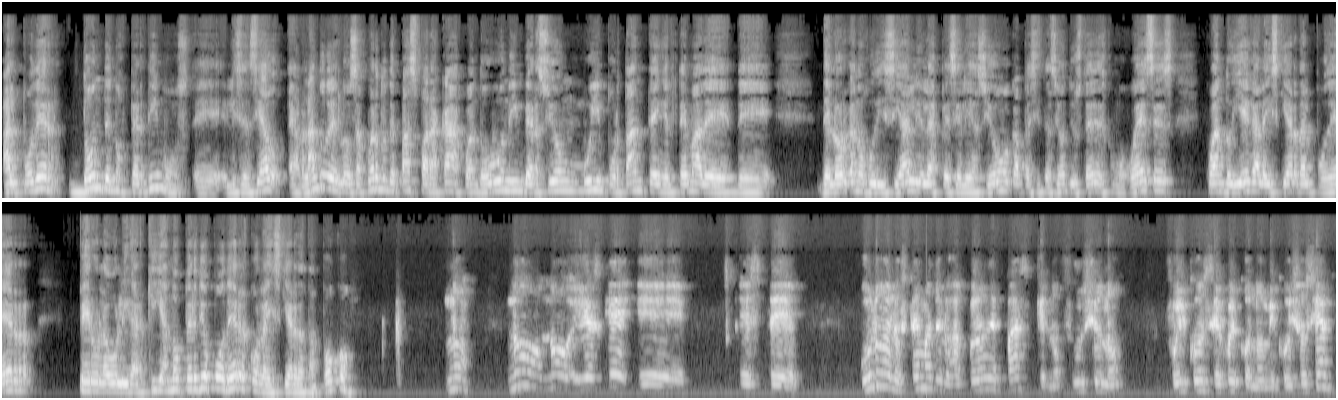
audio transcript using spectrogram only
al poder, ¿dónde nos perdimos, eh, licenciado? Hablando de los acuerdos de paz para acá, cuando hubo una inversión muy importante en el tema de, del órgano judicial y la especialización o capacitación de ustedes como jueces, cuando llega la izquierda al poder, pero la oligarquía no perdió poder con la izquierda tampoco. No, no, no, y es que eh, este, uno de los temas de los acuerdos de paz que no funcionó fue el Consejo Económico y Social.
